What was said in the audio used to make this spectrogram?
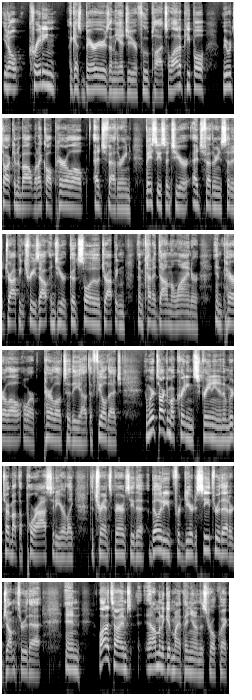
You know, creating I guess barriers on the edge of your food plots. A lot of people we were talking about what I call parallel edge feathering. Basically, since you're edge feathering instead of dropping trees out into your good soil, dropping them kind of down the line or in parallel or parallel to the uh, the field edge. And we are talking about creating screening, and then we are talking about the porosity or like the transparency, the ability for deer to see through that or jump through that. And a lot of times, I'm going to give my opinion on this real quick.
